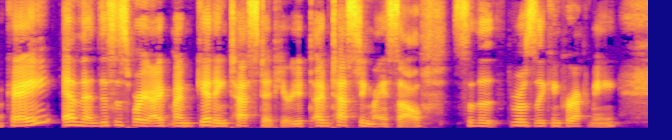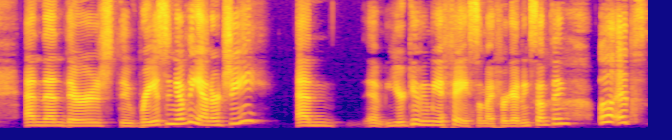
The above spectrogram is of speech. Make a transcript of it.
Okay. And then this is where I, I'm getting tested here. I'm testing myself so that Rosalie can correct me. And then there's the raising of the energy. And um, you're giving me a face. Am I forgetting something? Well, it's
